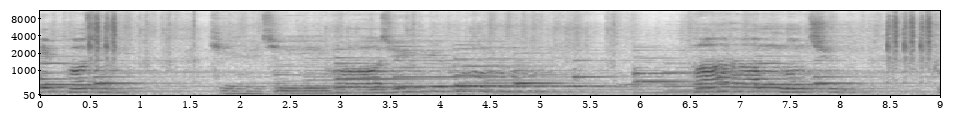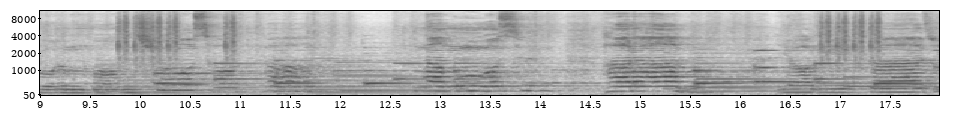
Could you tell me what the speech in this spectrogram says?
깊어져 길 지워지고 바람 멈춤 구름 멈춰 섰다. 나 무엇을 바라며 여기까지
